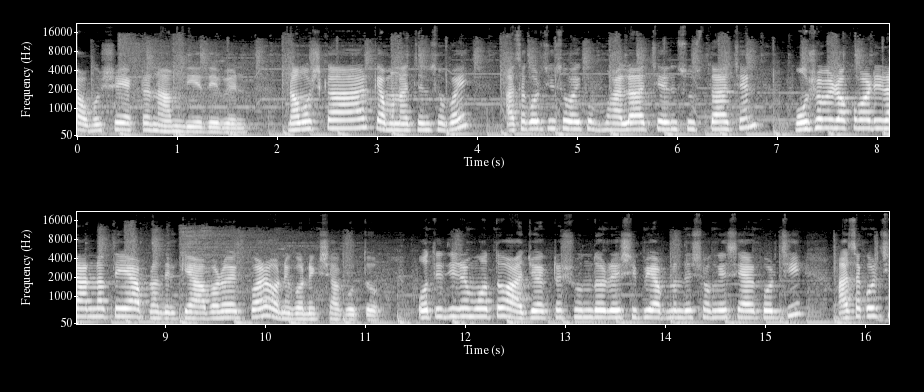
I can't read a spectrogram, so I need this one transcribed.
অবশ্যই একটা নাম দিয়ে দেবেন। নমস্কার, কেমন আছেন সবাই? আশা করছি সবাই খুব ভালো আছেন, সুস্থ আছেন। মৌসুমি রকমারি রান্নাতে আপনাদেরকে আবারও একবার অনেক অনেক স্বাগত। প্রতিদিনের মতো আজও একটা সুন্দর রেসিপি আপনাদের সঙ্গে শেয়ার করছি। আশা করছি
